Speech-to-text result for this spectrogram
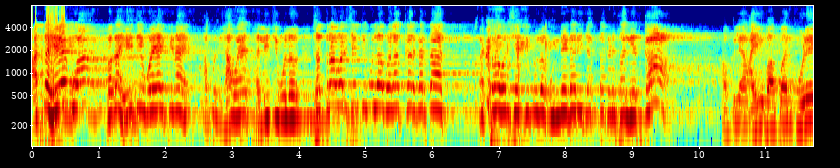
आता हे बुवा बघा हे जे वय आहे की नाही आपण ह्या वयात हल्लीची मुलं सतरा वर्षाची मुलं बलात्कार करतात. अठरा वर्षाची मुलं गुन्हेगारी जगताकडे चालली आहेत. का? आपल्या आई बापांमुळे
